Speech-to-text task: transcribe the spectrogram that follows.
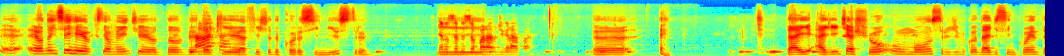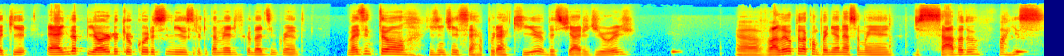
É, Eu não encerrei oficialmente, eu tô vendo Ah, aqui tá. a ficha do couro sinistro. Eu não E, sabia se eu parava de gravar. ah, Tá aí, a gente achou um monstro de dificuldade 50 que é ainda pior do que o couro sinistro, que também é dificuldade 50. Mas então, a gente encerra por aqui o bestiário de hoje. Ah, valeu pela companhia nessa manhã de sábado, Paris.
